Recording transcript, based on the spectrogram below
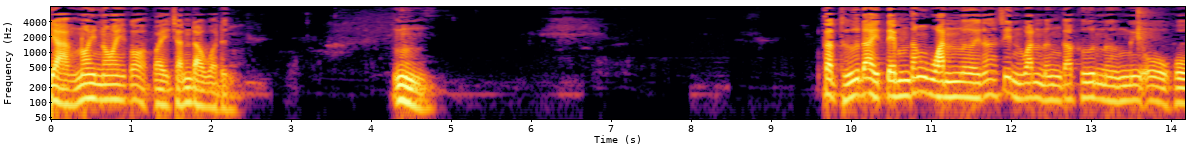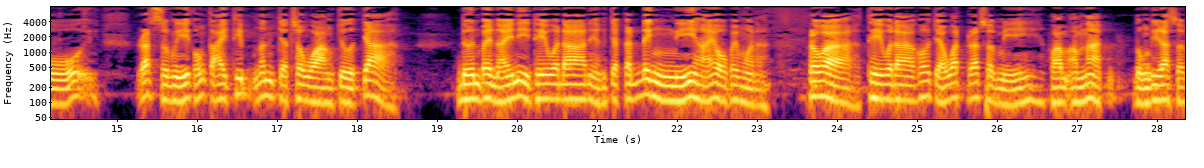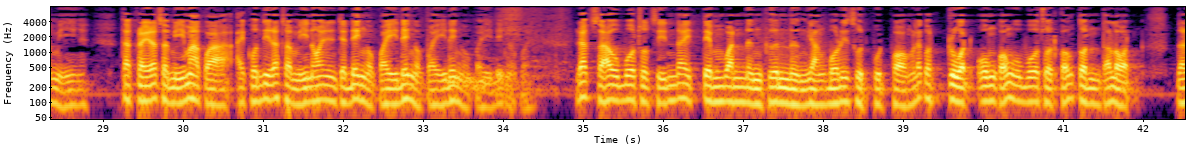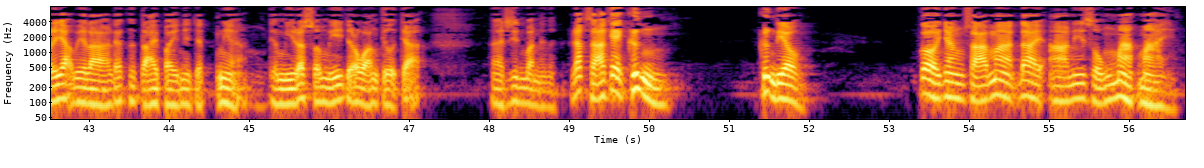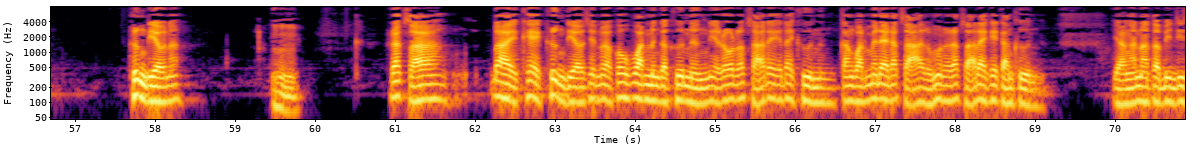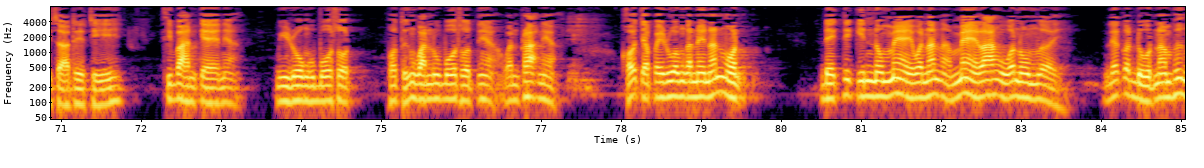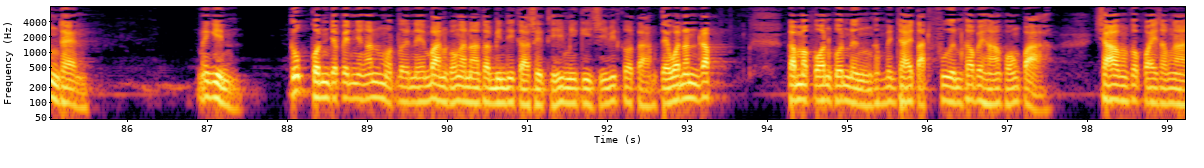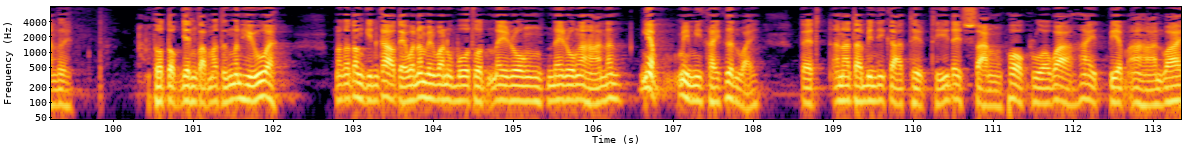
อย่างน้อยๆก็ไปชั้นดาวดึง อืม ถ้าถือได้เต็มทั้งวันเลยนะ สิ้นวันหนึ่งก็คืนหนึ่งนี่โอ้โห รัศมีของกายทิพย์นั้นจะสว่างเจิดจ้า เดินไปไหนนี่เทวดาเนี่ยจะกระเด้งหนีหายออกไปหมดนะเพราะว่าเทวดาเขาจะวัดรัศมีความอำนาจตรงที่รัศมีไงถ้าใครรัศมีมากกว่า ไอ้คนที่รัศมีน้อยนี่จะเด้งออกไป เด้งออกไป เด้งออกไป เด้งออกไป รักษาอุโบสถศีลได้เต็มวันหนึ่งคืนหนึ่งอย่างบริสุทธิ์ผุดพอง แล้วก็ตรวจองค์ของอุโบสถของตนตลอดระยะเวลาแล้วคือตายไปเนี่ยจะเนี่ยจะมีรัศมีจะระวังเจิดจ้า สิ้นวันหนึ่งรักษาแค่ครึ่ง ครึ่งเดียว ก็ยังสามารถได้อานิสงส์มากมาย ครึ่งเดียวนะรักษาได้แค่ครึ่งเดียว เช่นว่าก็วันหนึ่งกับคืนหนึ่งเนี่ยเรารักษาได้ได้คืนหนึ่งกลางวันไม่ได้รักษาสมมติเรารักษาได้แค่กลางคืน อย่างอนาตบินทิสาเตถีที่บ้านแกเนี่ย มีโรงอุโบสถ พอถึงวันอุโบสถเนี่ย วันพระเนี่ย เขาจะไปรวมกันในนั้นหมด เด็กที่กินนมแม่วันนั้นอะ แม่ล้างหัวนมเลย แล้วก็ดูดน้ำพึ่งแทน ไม่กิน ทุกคนจะเป็นอย่างนั้นหมดเลยในบ้านของอนาตบินดิกาเศรษฐีมีกี่ชีวิตก็ตาม แต่วันนั้นรับกรรมกรคนหนึ่งเป็นชายตัดฟืนเข้าไปหาของป่า เช้ามันก็ไปทำงานเลยพอตกเย็นกลับมาถึงมันหิวอะ มันก็ต้องกินข้าว แต่วันนั้นเป็นวันอุโบสถในโรงในโรงอาหารนั้น เงียบไม่มีใครเคลื่อนไหว แต่อนาตาบินดิกาเทถีได้สั่งพ่อครัวว่าให้เตรียมอาหารไว้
